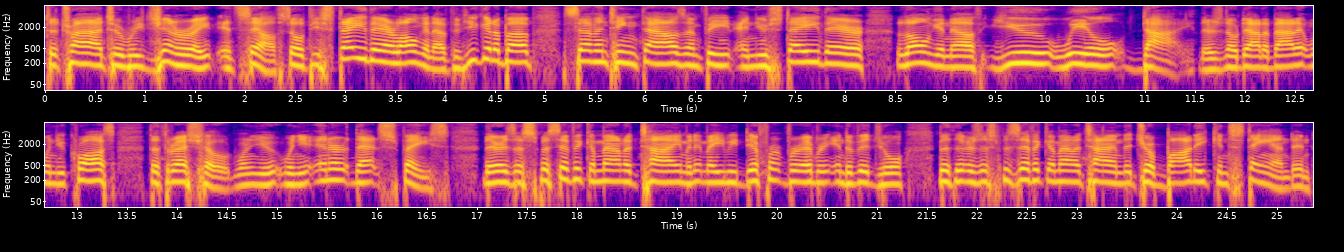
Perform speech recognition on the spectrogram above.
to try to regenerate itself. So if you stay there long enough, if you get above 17,000 feet and you stay there long enough, you will die. There's no doubt about it. When you cross the threshold, when you when you enter that space, there is a specific amount of time, and it may be different for every individual, but there's a specific amount of time that your body can stand, and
